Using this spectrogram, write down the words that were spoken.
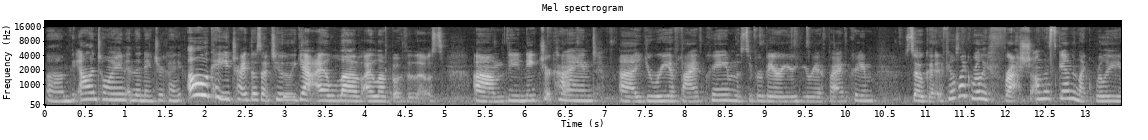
Um, the Allantoin and the Nature Kind. Oh, okay, you tried those out too. Yeah, I love, I love both of those. Um, the Nature Kind uh, Urea 5 cream, the Super Barrier Urea 5 cream, so good. It feels like really fresh on the skin and like really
